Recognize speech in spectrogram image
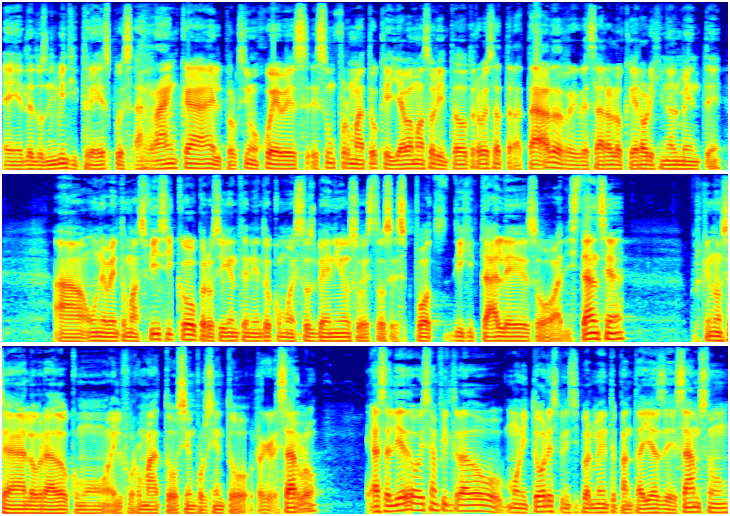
eh, del 2023 pues arranca el próximo jueves. Es un formato que ya va más orientado otra vez a tratar de regresar a lo que era originalmente, a un evento más físico, pero siguen teniendo como estos venues o estos spots digitales o a distancia porque no se ha logrado como el formato 100% regresarlo. Hasta el día de hoy se han filtrado monitores, principalmente pantallas de Samsung,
